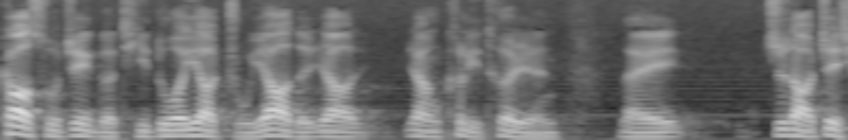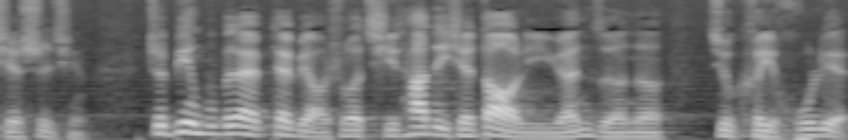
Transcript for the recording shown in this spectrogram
告诉这个提多，要主要的要让克里特人来知道这些事情。这并不代代表说其他的一些道理原则呢就可以忽略，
